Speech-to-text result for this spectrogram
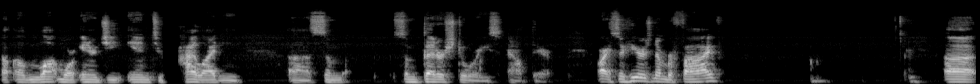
a lot more energy into highlighting uh, some some better stories out there. All right, so here's number five. Uh,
